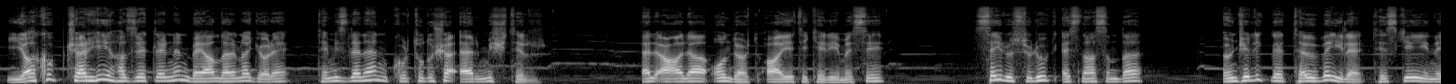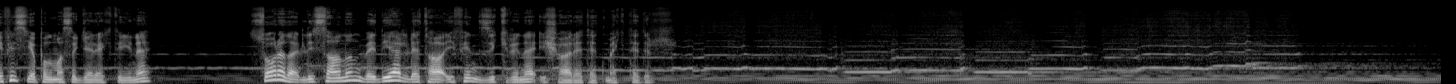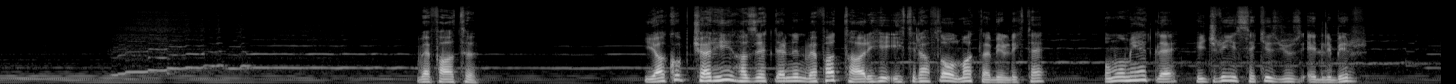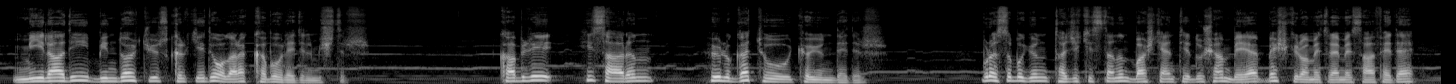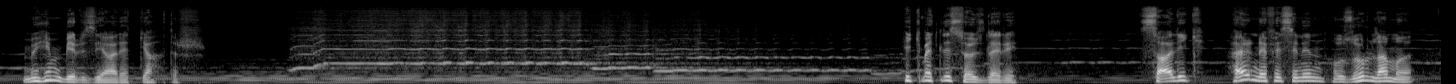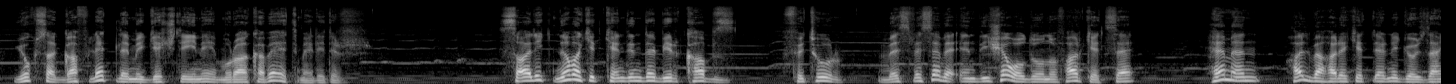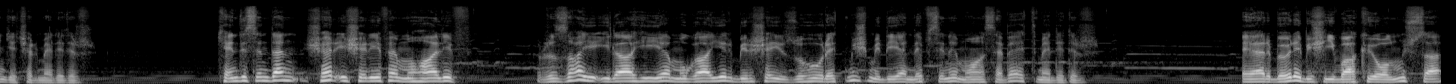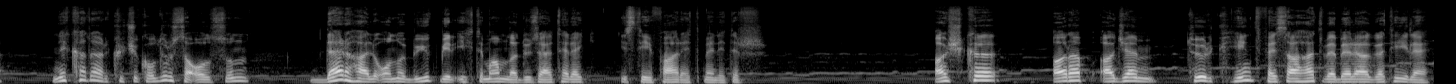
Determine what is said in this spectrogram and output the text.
Yakup Çerhi Hazretlerinin beyanlarına göre, temizlenen kurtuluşa ermiştir. El-A'la 14 ayeti kerimesi, seyr-ü sülük esnasında öncelikle tevbe ile tezkiye-i nefis yapılması gerektiğine, sonra da lisanın ve diğer letaifin zikrine işaret etmektedir.'' Vefatı. Yakup Çerhi Hazretlerinin vefat tarihi ihtilaflı olmakla birlikte umumiyetle Hicri 851, miladi 1447 olarak kabul edilmiştir. Kabri Hisar'ın Hülgatu köyündedir. Burası bugün Tacikistan'ın başkenti Duşanbe'ye 5 kilometre mesafede mühim bir ziyaretgahtır. Hikmetli sözleri Salik her nefesinin huzurla mı yoksa gafletle mi geçtiğini murakabe etmelidir. Salik ne vakit kendinde bir kabz, fütur, vesvese ve endişe olduğunu fark etse, hemen hal ve hareketlerini gözden geçirmelidir. Kendisinden şer-i şerife muhalif, rızayı ilahiye mugayir bir şey zuhur etmiş mi diye nefsini muhasebe etmelidir. Eğer böyle bir şey vakı olmuşsa, ne kadar küçük olursa olsun, derhal onu büyük bir ihtimamla düzelterek istiğfar etmelidir. Aşkı Arap, Acem, Türk, Hint fesahat ve belagatiyle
